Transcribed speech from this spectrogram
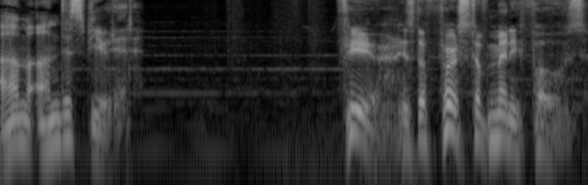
I'm undisputed. Fear is the first of many foes.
